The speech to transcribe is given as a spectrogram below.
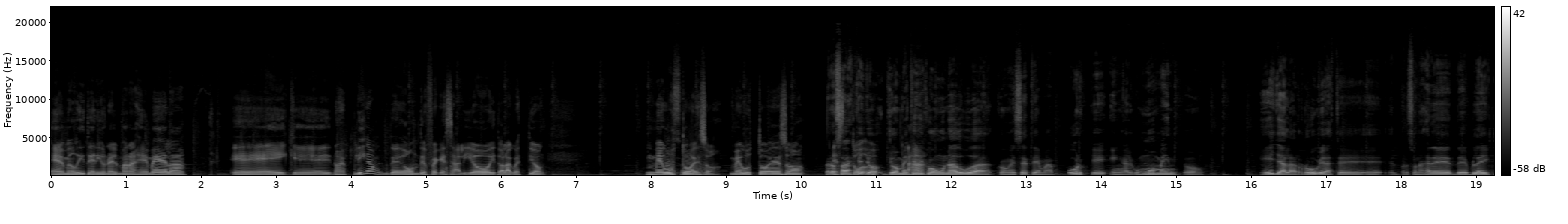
Emily tenía una hermana gemela eh, y que nos explican de dónde fue que salió y toda la cuestión. Me gustó eso, me gustó eso. Pero Es sabes que yo, yo me quedé con una duda con ese tema, porque en algún momento ella, la rubia, este, eh, el personaje de, de Blake,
